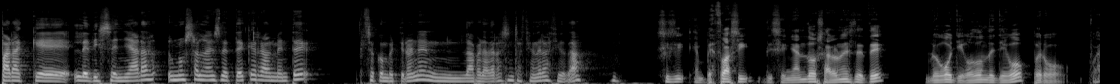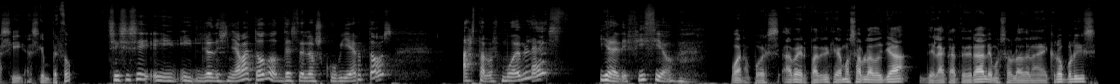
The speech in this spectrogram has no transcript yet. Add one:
para que le diseñara unos salones de té que realmente se convirtieron en la verdadera sensación de la ciudad. Sí, sí, empezó así, diseñando salones de té, luego llegó donde llegó, pero así, así empezó. Sí, sí, sí, y, lo diseñaba todo, desde los cubiertos hasta los muebles y el edificio. Bueno, pues a ver, Patricia, hemos hablado ya de la catedral, hemos hablado de la necrópolis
